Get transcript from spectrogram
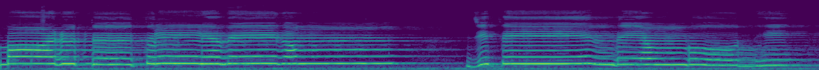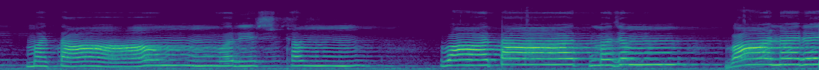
मारुततुल्यवेगं जितेन्द्रियं बुद्धिमतां वरिष्ठं वातात्मजं वानरयूथमुख्यम्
